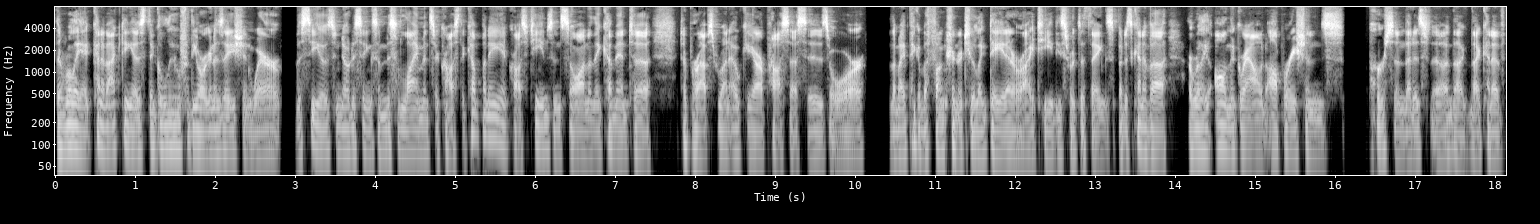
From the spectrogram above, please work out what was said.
they're really kind of acting as the glue for the organization where the ceos are noticing some misalignments across the company across teams and so on and they come in to to perhaps run okr processes or they might pick up a function or two like data or it these sorts of things. But it's kind of a, a really on the ground operations person that is uh, that, that kind of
